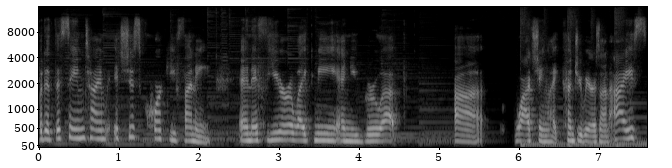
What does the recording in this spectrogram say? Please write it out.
but at the same time, it's just quirky funny. And if you're like me and you grew up uh, watching like Country Bears on Ice,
